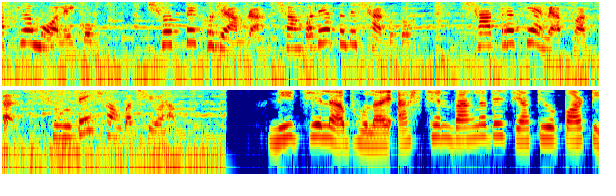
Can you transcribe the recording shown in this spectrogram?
আসসালামু আলাইকুম। সত্যের খোঁজে আমরা। সংবাদে আপনাদের স্বাগতম। সাথে আছি আমি আসমা আক্তার। শুরুতেই সংবাদ শিরোনাম। নিজ জেলা ভোলায় আসছেন বাংলাদেশ জাতীয় পার্টি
